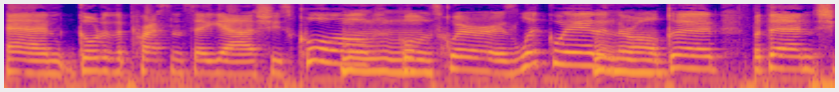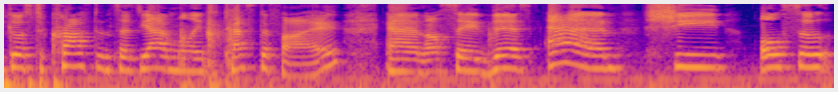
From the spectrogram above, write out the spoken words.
and go to the press and say, yeah, she's cool. Mm-hmm. Golden Square is liquid, and they're all mm-hmm. good. But then she goes to Croft and says, yeah, I'm willing to testify, and I'll say this, and she also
